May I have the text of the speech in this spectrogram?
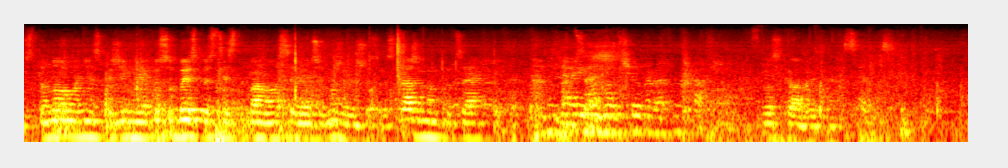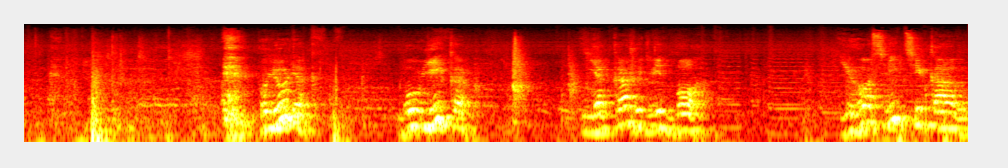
встановлення, скажімо, як особистості Степана Васильовича. Може він щось розкаже нам про це? Я його навчив Розказуйте. Полюляк був лікар, як кажуть, від Бога. Його світ цікавий,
